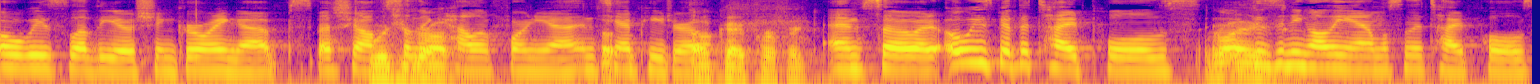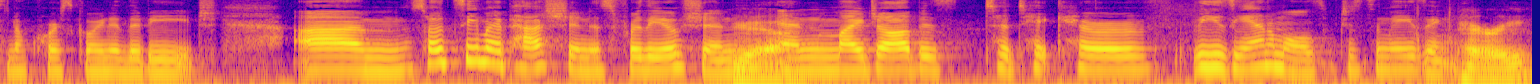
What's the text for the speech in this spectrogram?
always loved the ocean growing up, especially off Where'd you grow Southern up? California in San Pedro. okay, perfect. And so I'd always be at the tide pools, Right. visiting all the animals in the tide pools, and of course going to the beach. Um, so I'd say my passion is for the ocean, Yeah. and my job is to take care of these animals, which is amazing. Perry?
